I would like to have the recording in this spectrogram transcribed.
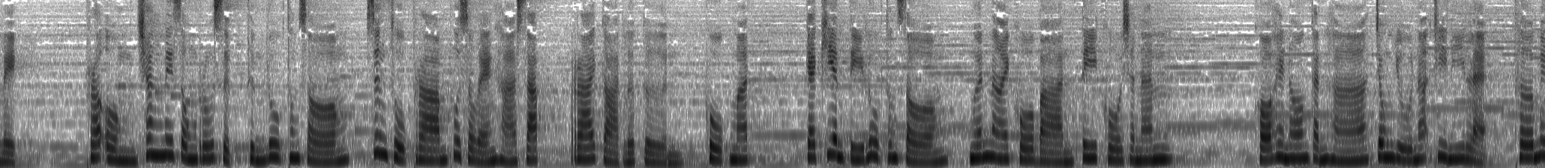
เหล็ก พระองค์ช่างไม่ทรงรู้สึกถึงลูกทั้งสอง ซึ่งถูกพรามผู้สแสวงหาทรัพย์ ร้ายกาจเหลือเกิน ผูกมัด แกเคี่ยนตีลูกทั้งสอง เหมือนนายโคบานตีโคฉะนั้น ขอให้น้องกันหาจงอยู่ณที่นี้แหละ เธอไม่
